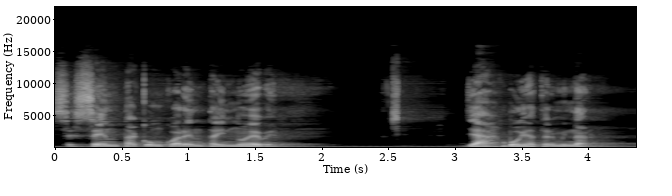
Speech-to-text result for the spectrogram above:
60 con 49. Ya, voy a terminar.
